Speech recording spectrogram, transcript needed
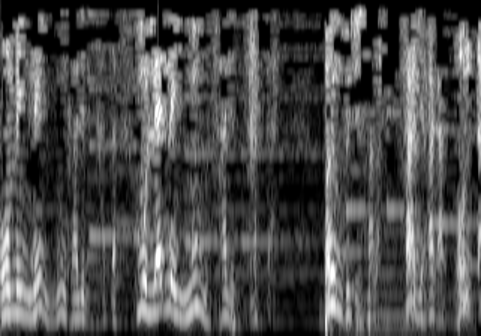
homem nenhum vale nada, mulher nenhuma vale nada. Bando de salafrária vagabunda.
